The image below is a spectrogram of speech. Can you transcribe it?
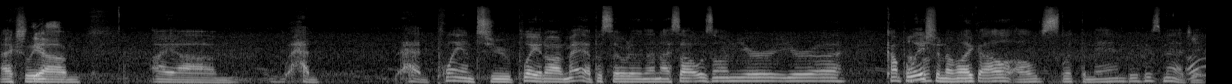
actually, Yes. um, I um, had had planned to play it on my episode, and then I saw it was on your your uh, compilation. I'm like, I'll I'll just let the man do his magic.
